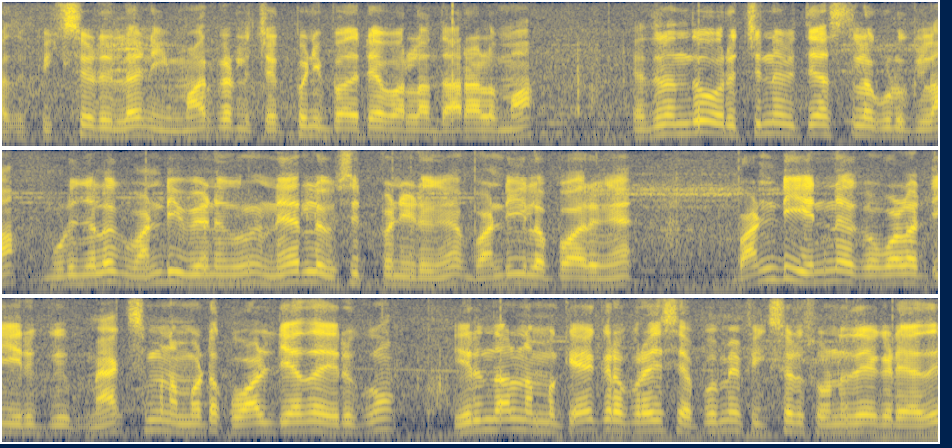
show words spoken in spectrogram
அது ஃபிக்ஸடு இல்லை. நீங்கள் மார்க்கெட்டில் செக் பண்ணி பார்த்துட்டே வரலாம் தாராளமாக இதுலேருந்து ஒரு சின்ன வித்தியாசத்தில் கொடுக்கலாம். முடிஞ்ச அளவுக்கு வண்டி வேணுங்கிறவங்க நேரில் விசிட் பண்ணிவிடுங்க வண்டியில் பாருங்கள் வண்டி என்ன குவாலிட்டி இருக்குது மேக்ஸிமம் நம்மகிட்ட குவாலிட்டியாக தான் இருக்கும். இருந்தாலும் நம்ம கேட்குற ப்ரைஸ் எப்போவுமே ஃபிக்ஸடு சொன்னதே கிடையாது.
